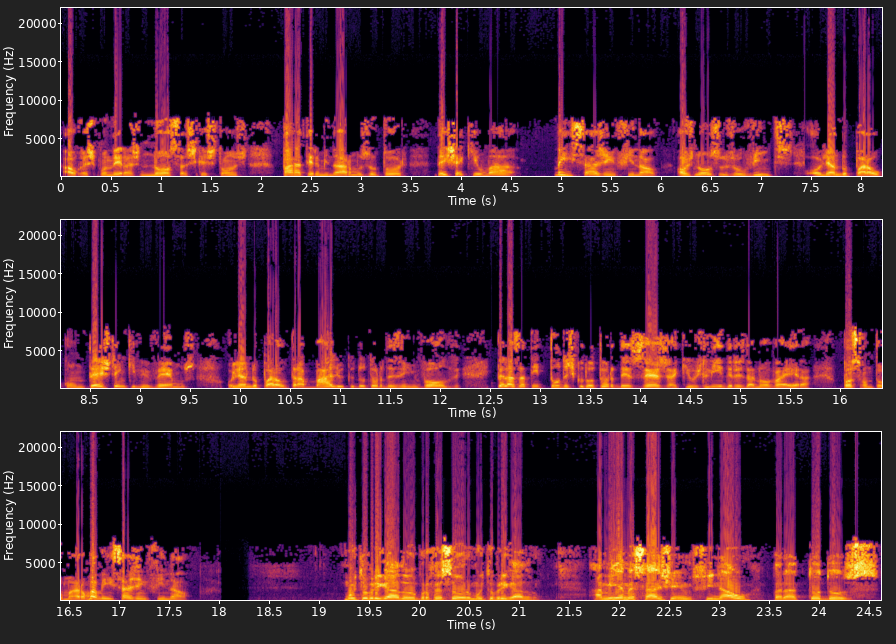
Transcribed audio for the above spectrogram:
ao responder às nossas questões. Para terminarmos, doutor, deixa aqui uma mensagem final aos nossos ouvintes, olhando para o contexto em que vivemos, olhando para o trabalho que o doutor desenvolve, pelas atitudes que o doutor deseja que os líderes da nova era possam tomar. Uma mensagem final. Muito obrigado, professor, muito obrigado. A minha mensagem final para todos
